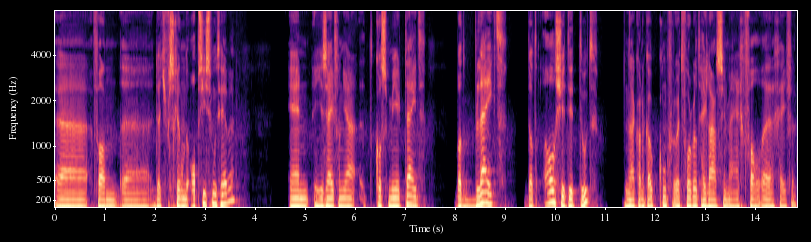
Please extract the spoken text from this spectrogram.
uh, van uh, dat je verschillende opties moet hebben. En je zei van ja, het kost meer tijd. Wat blijkt dat als je dit doet, nou kan ik ook het voorbeeld helaas in mijn eigen geval geven.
